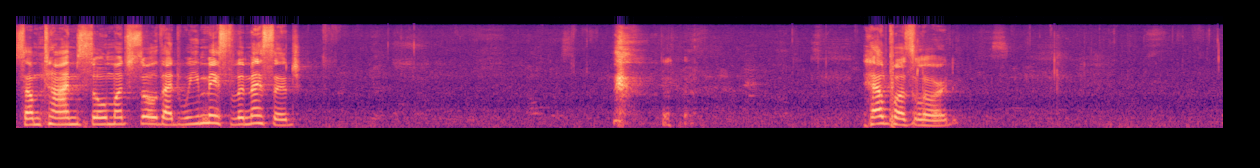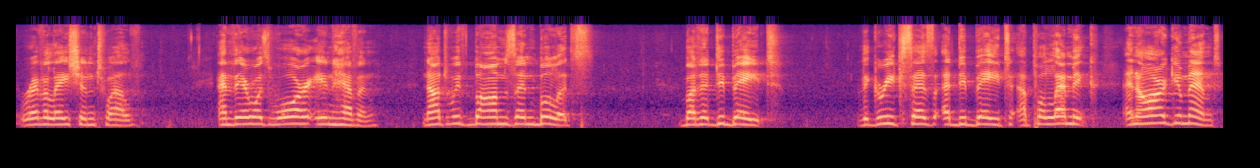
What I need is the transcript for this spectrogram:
sometimes so much so that we miss the message. Help us, Lord. Revelation 12. And there was war in heaven, not with bombs and bullets, but a debate. The Greek says a debate, a polemic, an argument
